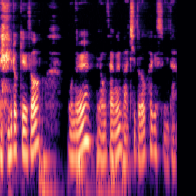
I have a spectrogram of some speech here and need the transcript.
네, 이렇게 해서 오늘 영상을 마치도록 하겠습니다.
